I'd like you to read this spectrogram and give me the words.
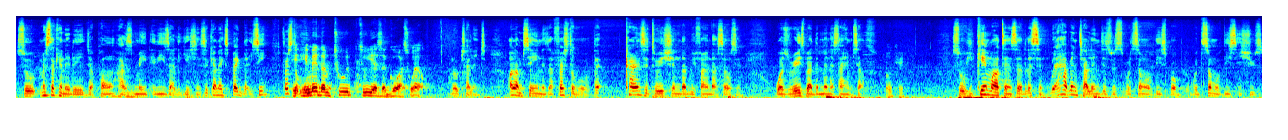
So Mr. Kennedy Agyapong has mm. made these allegations. You can expect that. You see, first He, of all, he made them two two years ago as well. no challenge. All I'm saying is that first of all, the current situation that we find ourselves in was raised by the minister himself. Okay. So he came out and said, "Listen, we're having challenges with, with some of these prob- with some of these issues.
